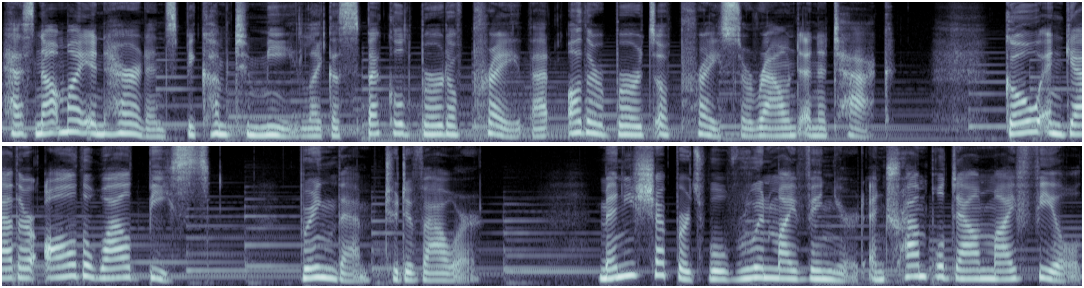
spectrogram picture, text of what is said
Has not my inheritance become to me like a speckled bird of prey that other birds of prey surround and attack? Go and gather all the wild beasts, bring them to devour. Many shepherds will ruin my vineyard and trample down my field.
